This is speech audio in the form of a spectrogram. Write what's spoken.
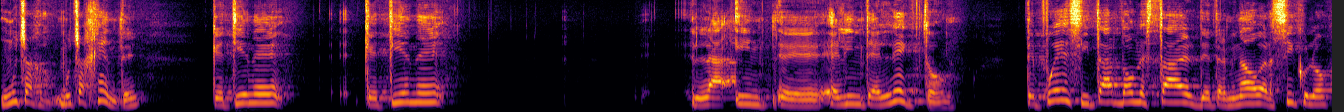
mucha, mucha gente que tiene, que tiene eh, el intelecto, te puede citar dónde está el determinado versículo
